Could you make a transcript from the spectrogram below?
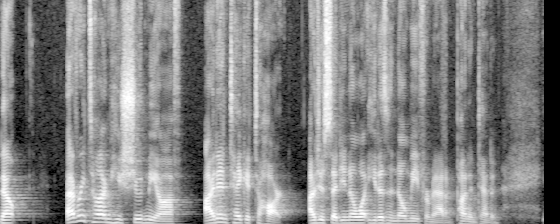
Now, every time he shooed me off, I didn't take it to heart. I just said, you know what? He doesn't know me from Adam, pun intended.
